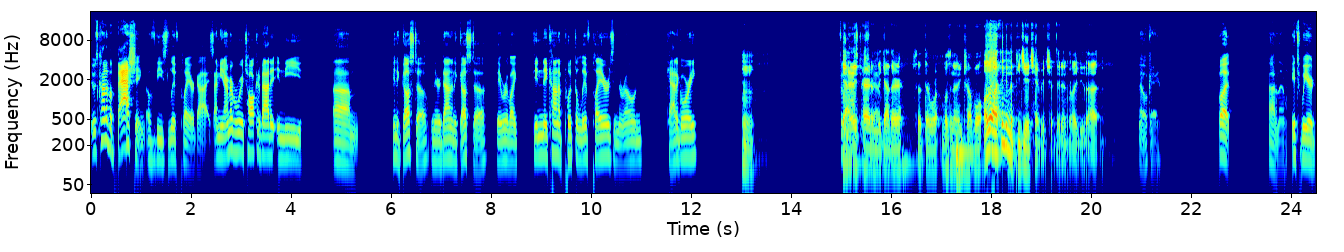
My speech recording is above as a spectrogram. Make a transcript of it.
it was kind of a bashing of these LIV player guys. I mean, I remember we were talking about it in the um in Augusta when they were down in Augusta. They were like, didn't they kind of put the LIV players in their own category? Hmm. The Yeah, they paired them together so that there wasn't any trouble. Although I think in the PGA Championship they didn't really do that. Okay. But I don't know. It's weird.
